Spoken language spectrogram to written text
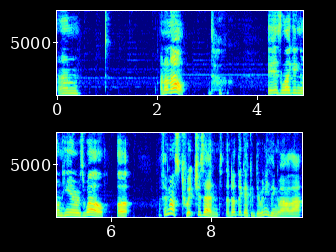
Um, I don't know. it is lagging on here as well, but I think that's Twitch's end. I don't think I can do anything about that.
